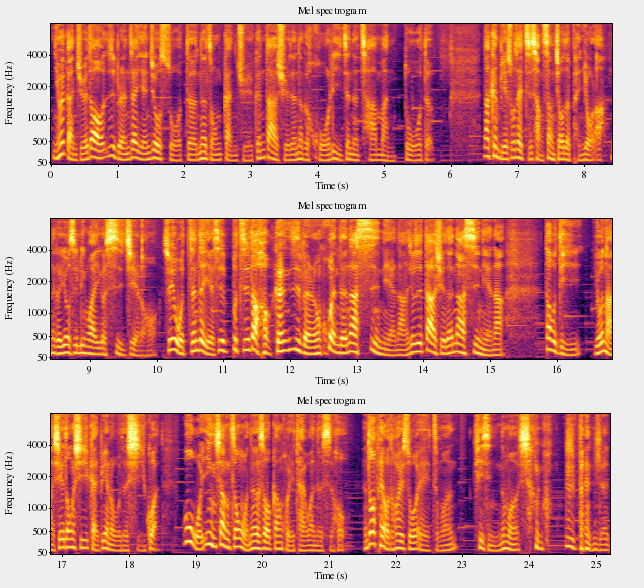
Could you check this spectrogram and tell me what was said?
你会感觉到日本人在研究所的那种感觉跟大学的那个活力真的差蛮多的。那更别说在职场上交的朋友啦，那个又是另外一个世界了哈。所以我真的也是不知道跟日本人混的那四年啊，就是大学的那四年啊，到底有哪些东西改变了我的习惯。不过我印象中，我那个时候刚回台湾的时候，很多朋友都会说：“哎，怎么 Kiss 你那么像日本人？”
